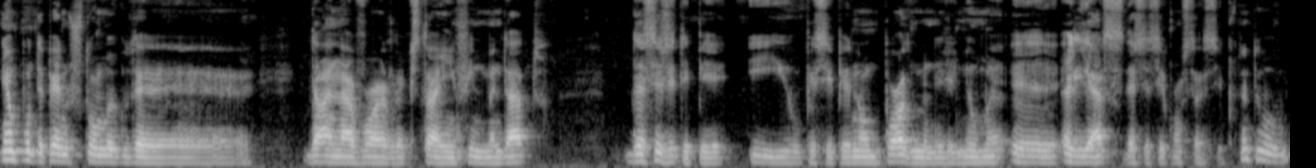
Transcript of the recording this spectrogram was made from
é um pontapé no estômago da, da Ana Avoirla, que está em fim de mandato, da CGTP e o PCP não pode, de maneira nenhuma, uh, aliar-se desta circunstância. Portanto, eu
